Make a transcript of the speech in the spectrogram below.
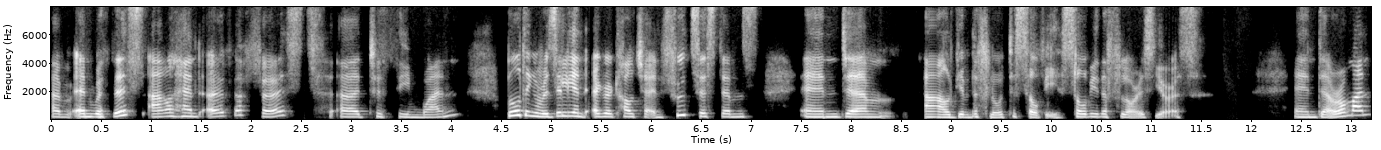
Um, and with this, I'll hand over first uh, to theme one, building resilient agriculture and food systems. And um, I'll give the floor to Sylvie. Sylvie, the floor is yours. And uh, Roman,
